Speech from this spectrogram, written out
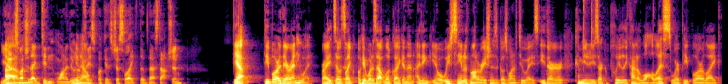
yeah, um, as much as um, I didn't want to do it on know? Facebook, it's just like the best option. Yeah, people are there anyway, right? So it's like, okay, what does that look like? And then I think, you know, what we've seen with moderation is it goes one of two ways. Either communities are completely kind of lawless, where people are like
